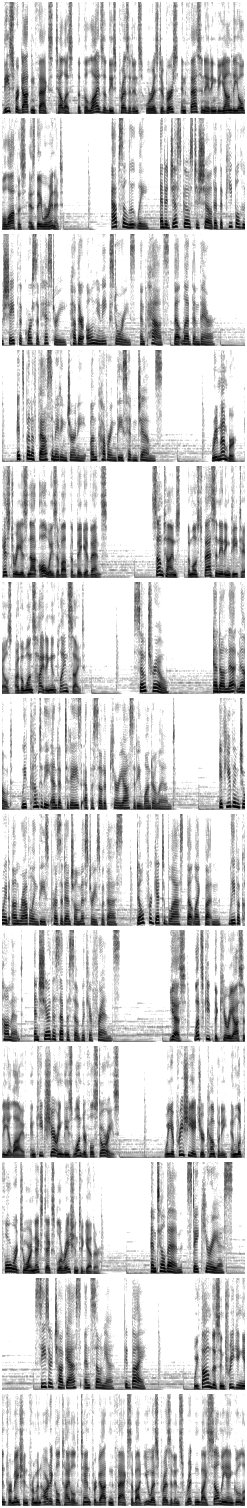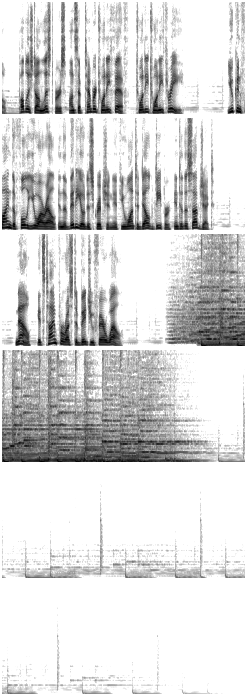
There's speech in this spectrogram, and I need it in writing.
These forgotten facts tell us that the lives of these presidents were as diverse and fascinating beyond the Oval Office as they were in it. Absolutely, and it just goes to show that the people who shape the course of history have their own unique stories and paths that led them there. It's been a fascinating journey uncovering these hidden gems. Remember, history is not always about the big events. Sometimes, the most fascinating details are the ones hiding in plain sight. So true. And on that note, we've come to the end of today's episode of Curiosity Wonderland. If you've enjoyed unraveling these presidential mysteries with us, don't forget to blast that like button, leave a comment, and share this episode with your friends. Yes, let's keep the curiosity alive and keep sharing these wonderful stories. We appreciate your company and look forward to our next exploration together. Until then, stay curious. Caesar Chagas and Sonia, goodbye. We found this intriguing information from an article titled 10 Forgotten Facts About U.S. Presidents written by Selme Angulo, published on Listverse on September 25, 2023. You can find the full URL in the video description if you want to delve deeper into the subject. Now, it's time for us to bid you farewell.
